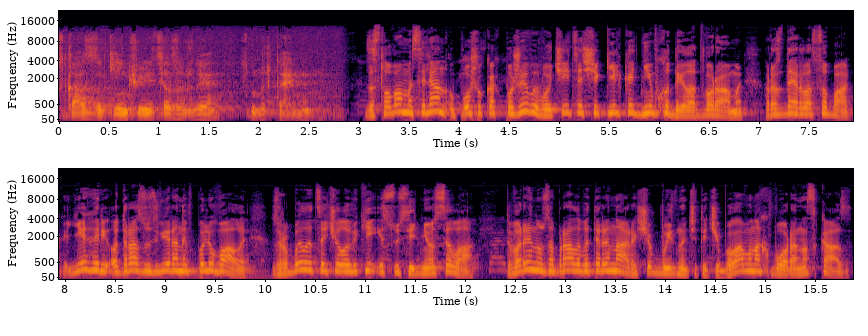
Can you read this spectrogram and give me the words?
Сказ закінчується завжди смертельним. За словами селян, у пошуках поживи вовчиця ще кілька днів ходила дворами, роздерла собак. Єгері одразу звіра не вполювали. Зробили це чоловіки із сусіднього села. Тварину забрали ветеринари, щоб визначити, чи була вона хвора на сказ.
